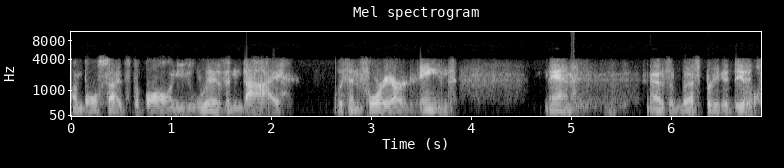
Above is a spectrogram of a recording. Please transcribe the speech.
on both sides of the ball and you live and die within four yard gains, man, that's a that's a pretty good deal.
